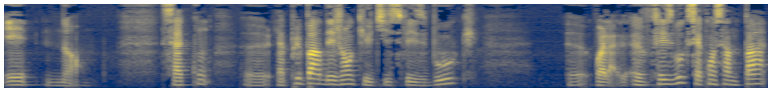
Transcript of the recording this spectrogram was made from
énorme. Euh, la plupart des gens qui utilisent Facebook, euh, voilà, Facebook, ça concerne pas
